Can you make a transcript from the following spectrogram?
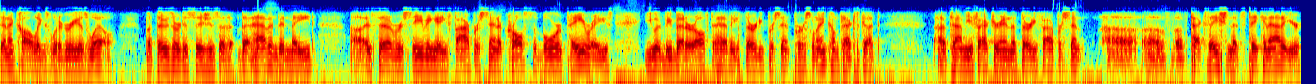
Senate colleagues would agree as well. But those are decisions that that haven't been made. Uh, instead of receiving a 5% across the board pay raise, you would be better off to have a 30% personal income tax cut uh, time you factor in the 35 percent uh, of, of taxation that's taken out of your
